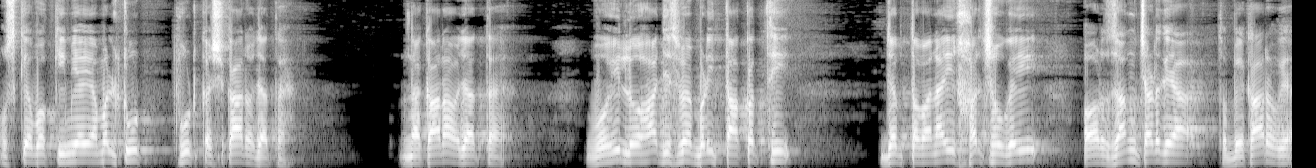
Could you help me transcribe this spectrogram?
اس کے وہ کیمیائی عمل ٹوٹ پھوٹ کا شکار ہو جاتا ہے، ناکارہ ہو جاتا ہے۔ وہی لوہا جس میں بڑی طاقت تھی، جب توانائی خرچ ہو گئی اور زنگ چڑھ گیا تو بیکار ہو گیا،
